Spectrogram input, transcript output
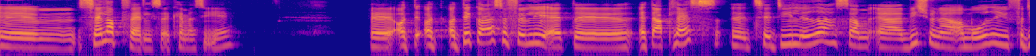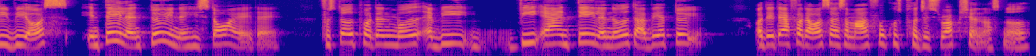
øh, selvopfattelse, kan man sige. Ikke? Øh, og, det, og, og det gør selvfølgelig, at, øh, at der er plads øh, til de ledere, som er visionære og modige, fordi vi er også en del af en døende historie i dag. Forstået på den måde, at vi, vi er en del af noget, der er ved at dø. Og det er derfor, der også er så meget fokus på disruption og sådan noget.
